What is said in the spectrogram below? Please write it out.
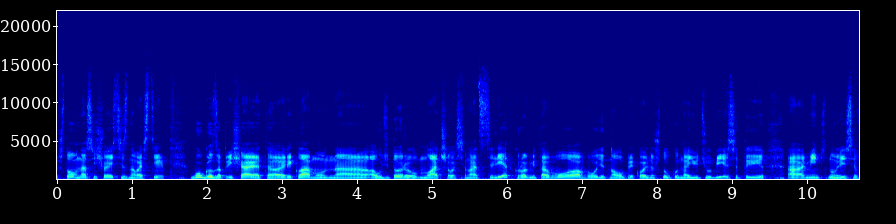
что у нас еще есть из новостей? Google запрещает а, рекламу на аудиторию младше 18 лет. Кроме того, вводит новую прикольную штуку на YouTube. Если ты а, ну, если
